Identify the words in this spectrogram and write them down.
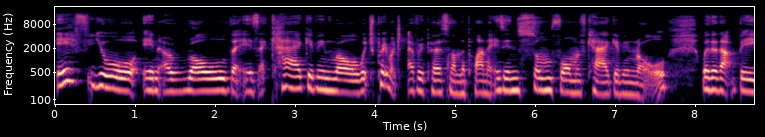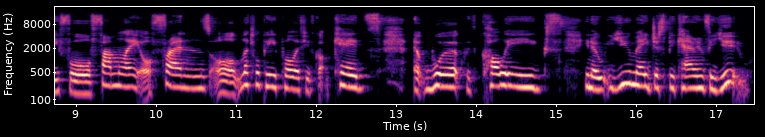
If you're in a role that is a caregiving role, which pretty much every person on the planet is in some form of caregiving role, whether that be for family or friends or little people, if you've got kids, at work with colleagues, you know, you may just be caring for you.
